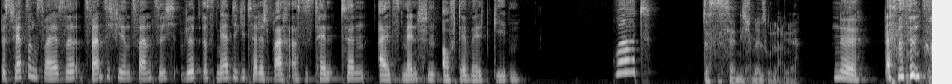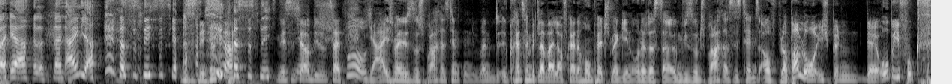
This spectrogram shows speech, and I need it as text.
Bis schätzungsweise 2024 wird es mehr digitale Sprachassistenten als Menschen auf der Welt geben. What? Das ist ja nicht mehr so lange. Nö. Das sind zwei Jahre. Nein, ein Jahr. Das ist nächstes Jahr. Das ist nächstes Jahr. Das ist nächstes, Nächstes Jahr um diese Zeit. Wow. Ja, ich meine, so Sprachassistenten, man, du kannst ja mittlerweile auf keine Homepage mehr gehen, ohne dass da irgendwie so ein Sprachassistenz aufploppt. Hallo, ich bin der Obi-Fuchs.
